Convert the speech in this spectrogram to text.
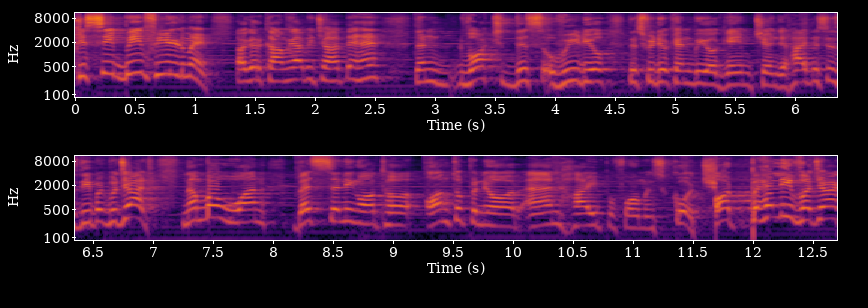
किसी भी फ़ील्ड में अगर कामयाबी चाहते हैं then watch this video this video can be your game changer. Hi, this is Deepak Bajaj, number one best-selling author, entrepreneur and high performance coach. और पहली वजह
